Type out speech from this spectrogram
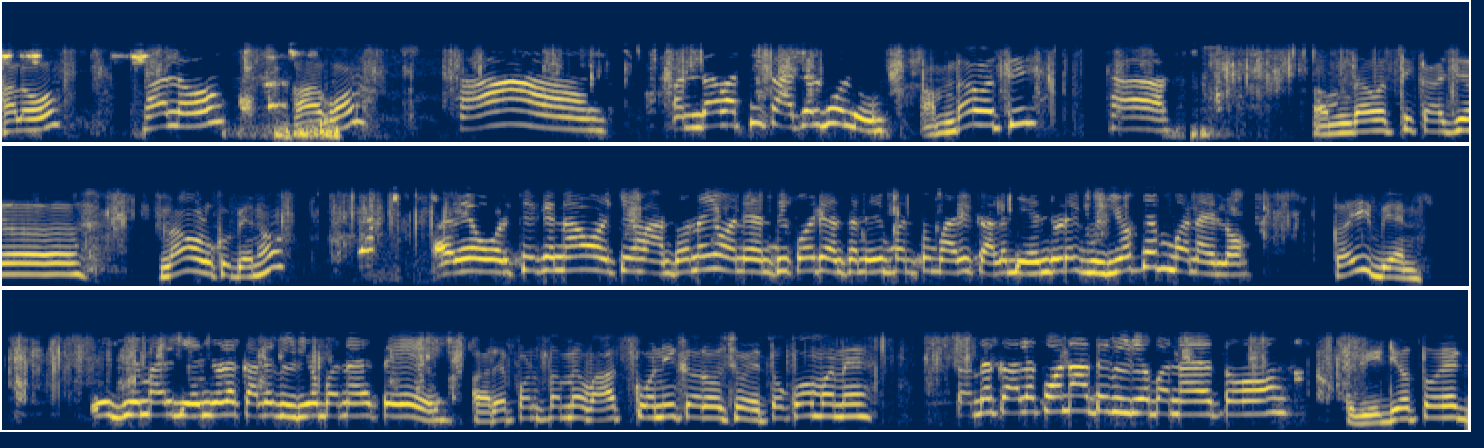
હાલો. હેલો. હા કોણ? હા. અમદાવાદથી કાજલ બોલું. અમદાવાદથી? હા. અમદાવાદથી કાજલ. ના ઓળખું બેન હો. અરે ઓળખે કે ના ઓળખે વાંધો નહીં મને એનાથી કોઈ ટેન્શન નહીં પણ તું મારી કાલે બેન જોડે એક વીડિયો કેમ બનાવેલો કઈ બેન? એ જે મારી બેન જોડે કાલે વીડિયો બનાવ્યો તે. અરે પણ તમે વાત કોની કરો છો? એ તો કહો મને. તમે કાલે કોના હાથે વીડિયો બનાવ્યો તો? વીડિયો તો એક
